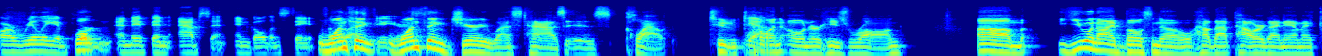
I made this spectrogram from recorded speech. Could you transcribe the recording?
are really important and they've been absent in Golden State. one thing one thing Jerry West has is clout to tell Yeah. an owner he's wrong. Um, you and I both know how that power dynamic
